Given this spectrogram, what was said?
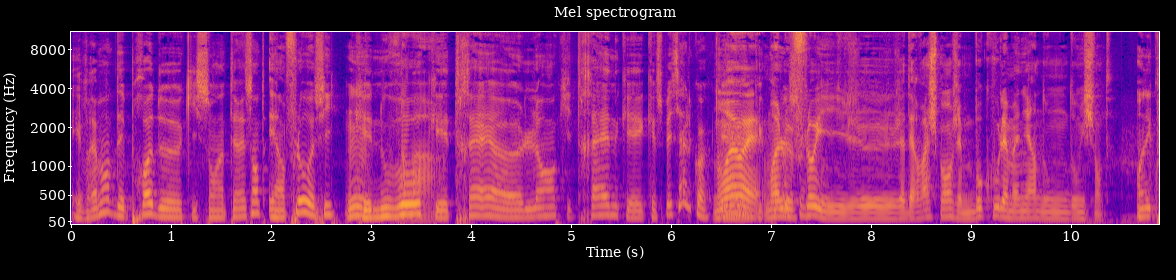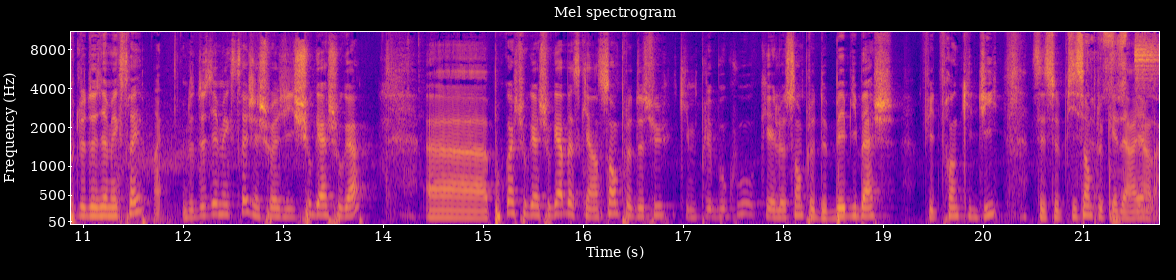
Et vraiment des prods euh, qui sont intéressantes et un flow aussi Mm. qui est nouveau, Ah bah. qui est très euh, lent, qui traîne, qui est, qui est spécial quoi. Ouais, est- ouais. Moi, le flow, j'adhère vachement. J'aime beaucoup la manière dont, dont il chante. On écoute le deuxième extrait? Ouais. Le deuxième extrait, j'ai choisi Suga Suga. Euh, pourquoi Suga Suga? Parce qu'il y a un sample dessus qui me plaît beaucoup, qui est le sample de Baby Bash. Feat Frankie G, c'est ce petit sample qui est derrière là.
